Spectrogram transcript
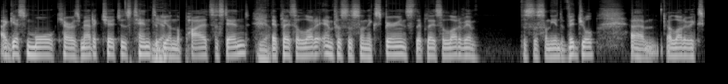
I guess more charismatic churches tend to be on the pietist end. Yeah. They place a lot of emphasis on experience. They place a lot of emphasis on the individual, um, a lot of ex-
